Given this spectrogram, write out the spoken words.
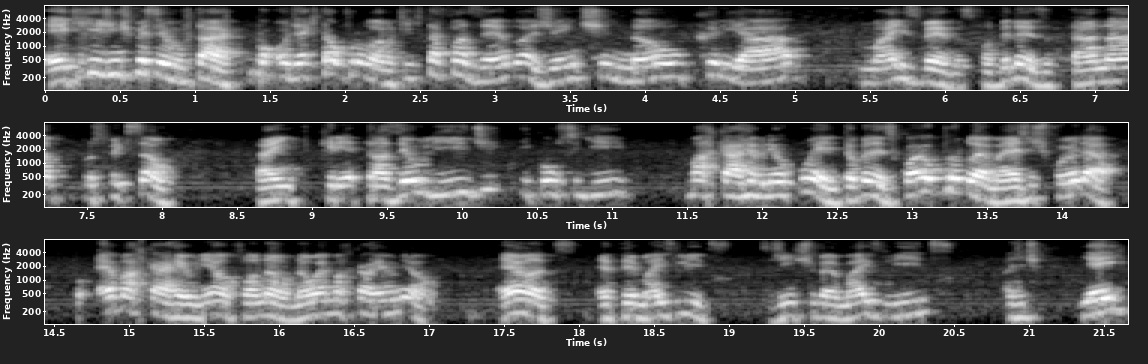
É o que, que a gente percebeu? Tá, onde é que está o problema? O que está fazendo a gente não criar mais vendas? Fala, beleza, tá na prospecção tá, em trazer o lead e conseguir marcar a reunião com ele. Então, beleza, qual é o problema? Aí a gente foi olhar, é marcar a reunião? Falou, não, não é marcar a reunião. É antes, é ter mais leads. Se a gente tiver mais leads, a gente... E aí,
